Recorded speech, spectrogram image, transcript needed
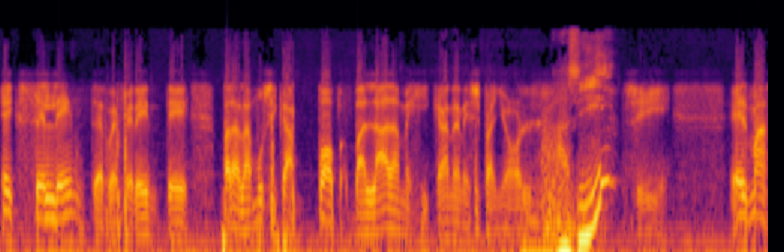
excelente referente para la música pop balada mexicana en español. ¿Ah, sí? Sí. Es más,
